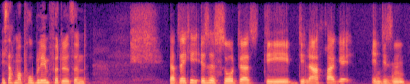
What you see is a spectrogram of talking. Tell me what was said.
ich sag mal, Problemviertel sind? Tatsächlich ist es so, dass die, die Nachfrage in diesen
